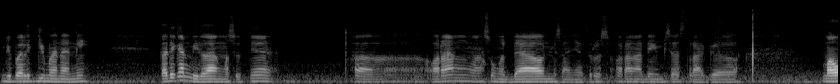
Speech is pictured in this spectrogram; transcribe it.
Dibalik gimana nih? Tadi kan bilang maksudnya eh, orang langsung ngedown misalnya terus orang ada yang bisa struggle. Mau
